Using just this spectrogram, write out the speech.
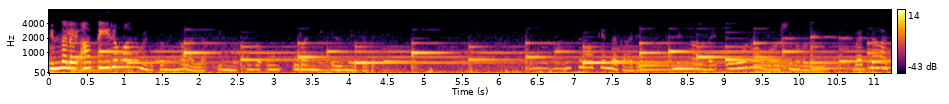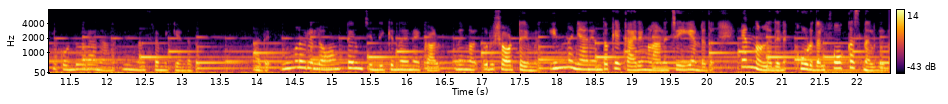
ഇന്നലെ ആ തീരുമാനമെടുത്ത നിങ്ങളല്ല ഇന്ന് ഉറങ്ങി എഴുന്നേറ്റത്. മനസ്സിലാക്കേണ്ട കാര്യം നിങ്ങളുടെ ഓരോ വേർഷനുകളെയും ബെറ്ററാക്കി കൊണ്ടുവരാനാണ് നിങ്ങൾ ശ്രമിക്കേണ്ടത്. അതെ നിങ്ങളൊരു ലോങ് ടൈം ചിന്തിക്കുന്നതിനേക്കാൾ നിങ്ങൾ ഒരു ഷോർട്ട് ടൈമിൽ ഇന്ന് ഞാൻ എന്തൊക്കെ കാര്യങ്ങളാണ് ചെയ്യേണ്ടത് എന്നുള്ളതിന് കൂടുതൽ ഫോക്കസ് നൽകുക.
